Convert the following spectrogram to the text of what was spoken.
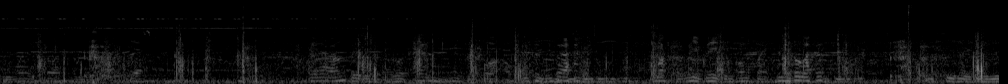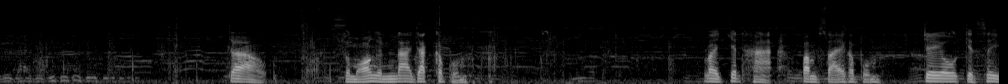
ที่ว่าเจ็ดให้เราไปดูรถแท่งให้พอเอาไปถึงบ้านว่าผมหยิบได้ถึงห้องไปเพราะว่า เจ้าสมอเงินหน้ายักษ์ครับผมร้อยเจ็ดหาปั๊มสายครับผม เจโอเจ็ดสี่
